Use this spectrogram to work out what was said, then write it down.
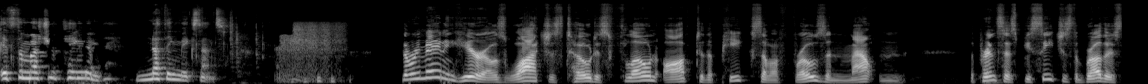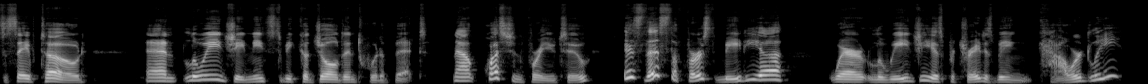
it's the Mushroom Kingdom. Nothing makes sense. The remaining heroes watch as Toad is flown off to the peaks of a frozen mountain. The princess beseeches the brothers to save Toad, and Luigi needs to be cajoled into it a bit. Now, question for you two Is this the first media where Luigi is portrayed as being cowardly?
